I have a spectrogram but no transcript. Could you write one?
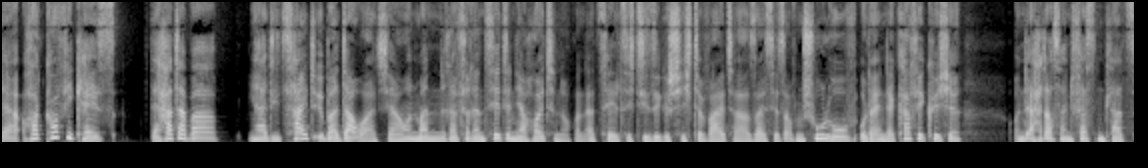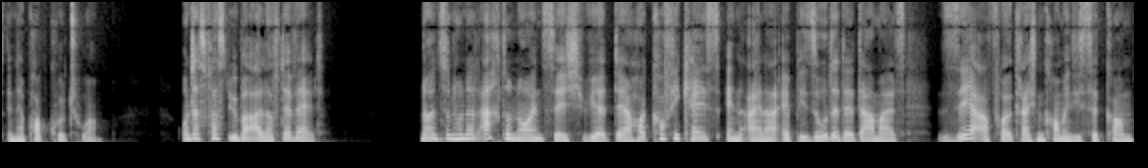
Der Hot Coffee Case, der hat aber ja die Zeit überdauert, ja, und man referenziert ihn ja heute noch und erzählt sich diese Geschichte weiter, sei es jetzt auf dem Schulhof oder in der Kaffeeküche. Und er hat auch seinen festen Platz in der Popkultur. Und das fast überall auf der Welt. 1998 wird der Hot Coffee Case in einer Episode der damals sehr erfolgreichen Comedy-Sitcom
